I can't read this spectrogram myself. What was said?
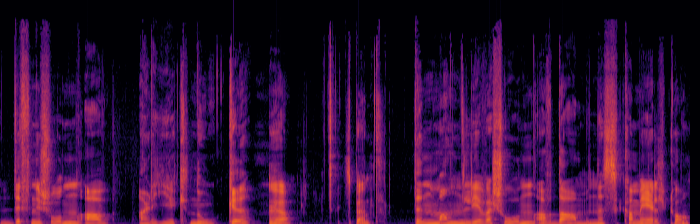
definisjonen av elgeknoke. Ja, spent. Den mannlige versjonen av damenes kameltå.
